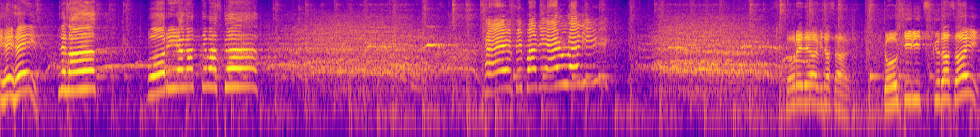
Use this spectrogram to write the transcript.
いへいへ皆さん盛り上がってますか？Everybody are ready? それでは皆さんご起立ください。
